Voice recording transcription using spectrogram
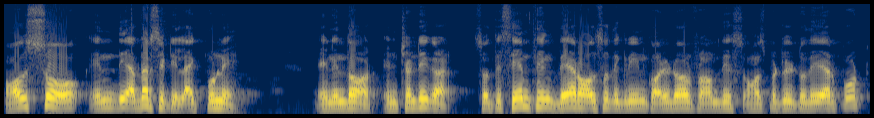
also in the other city like Pune, in Indore, in Chandigarh. So, the same thing there also the green corridor from this hospital to the airport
